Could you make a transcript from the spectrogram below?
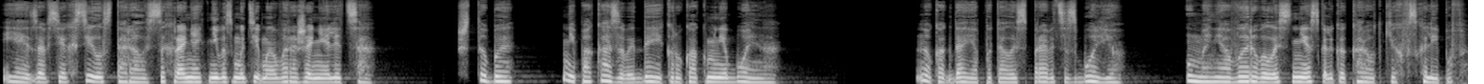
Я изо всех сил старалась сохранять невозмутимое выражение лица, чтобы не показывать Дейкру, как мне больно. Но когда я пыталась справиться с болью, у меня вырвалось несколько коротких всхлипов.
